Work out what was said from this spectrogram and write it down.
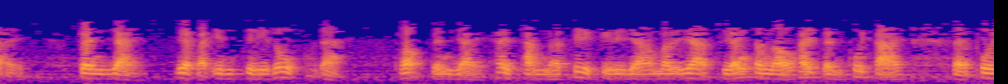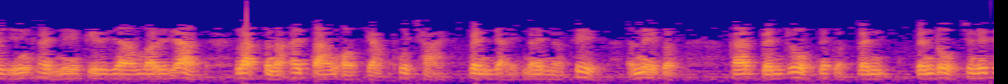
ศัย เป็นใหญ่ เรียกว่าอินทรีย์รูปก็ได้ เพราะเป็นใหญ่ให้ทำหน้าที่กิริยามารยาทเสียงทำนองให้เป็นผู้ชาย แต่ผู้หญิงให้มีกิริยามารยาทลักษณะให้ต่างออกจากผู้ชาย เป็นใหญ่ในหน้าที่ อันนี้ก็การเป็นรูปนี่ก็เป็นเป็นรูปชนิด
